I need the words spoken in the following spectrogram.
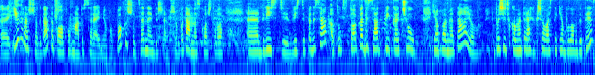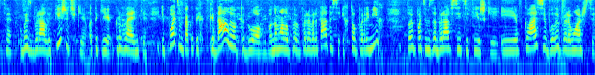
е, іграшок, да, такого формату середнього, поки що це найдешевше, бо там нас коштувало е, 200-250, а тут 150 пікачу. Я пам'ятаю, пишіть в коментарях, якщо у вас таке було в дитинстві, ви збирали фішечки, отакі кругленькі, і потім так от їх кидали об підлогу, воно мало перевертатися, і хто переміг, той потім забирав всі ці фішки. І в класі були переможці.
